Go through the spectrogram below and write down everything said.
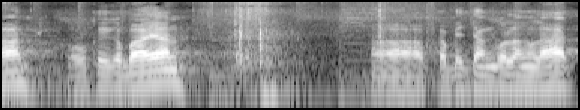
Yan, okay kabayan. Uh, kabitan ko lang lahat.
